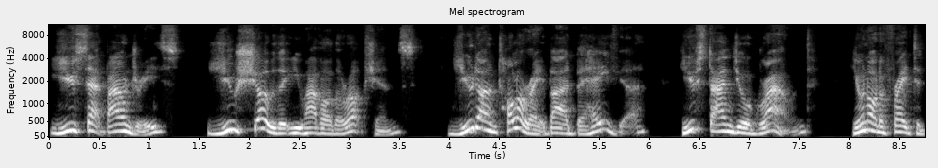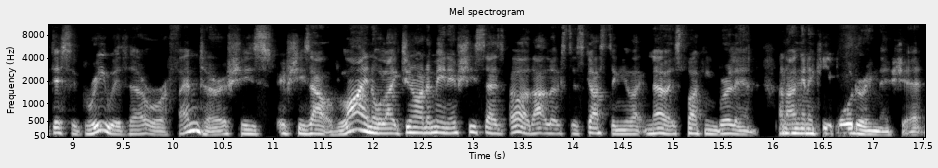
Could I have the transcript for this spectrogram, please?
You set boundaries. You show that you have other options. You don't tolerate bad behavior. You stand your ground you're not afraid to disagree with her or offend her if she's if she's out of line or like do you know what i mean? If she says oh that looks disgusting you're like no it's fucking brilliant and mm-hmm. i'm going to keep ordering this shit.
